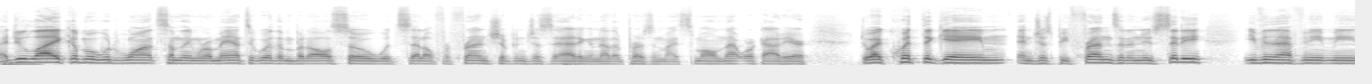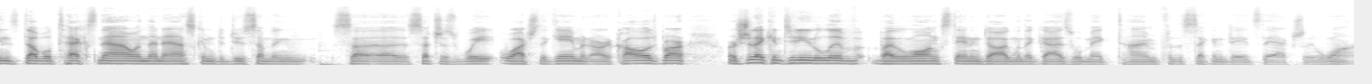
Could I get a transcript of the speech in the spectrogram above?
I do like him and would want something romantic with him, but also would settle for friendship and just adding another person to my small network out here. Do I quit the game and just be friends in a new city, even if that means double text now and then ask him to do something su- uh, such as wait, watch the game at our college bar, or should I continue to live by the long-standing dogma that guys will make time for the second dates they actually want?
